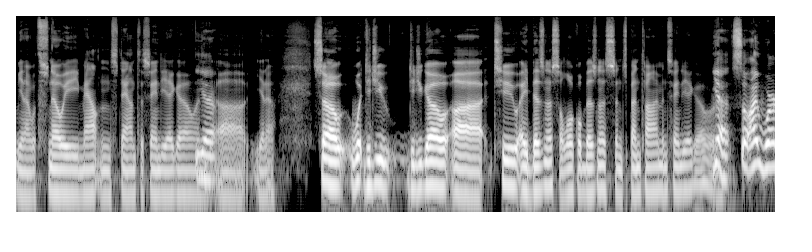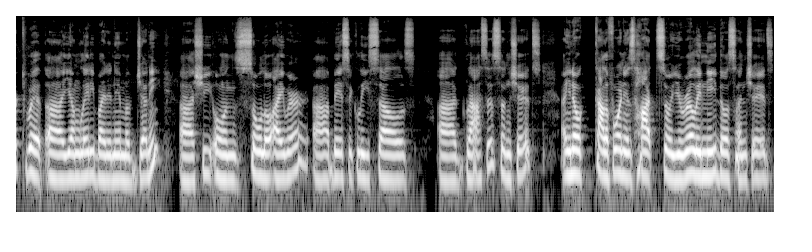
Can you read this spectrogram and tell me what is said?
you know, with snowy mountains down to San Diego. And, Yeah. uh, you know, so what did you, did you go uh, to a business, a local business, and spend time in San Diego? Or? yeah. So I worked with a young lady by the name of Jenny. Uh, she owns Solo Eyewear. Uh, basically sells uh, glasses, sunshades. And, you know, California is hot, so you really need those sunshades.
